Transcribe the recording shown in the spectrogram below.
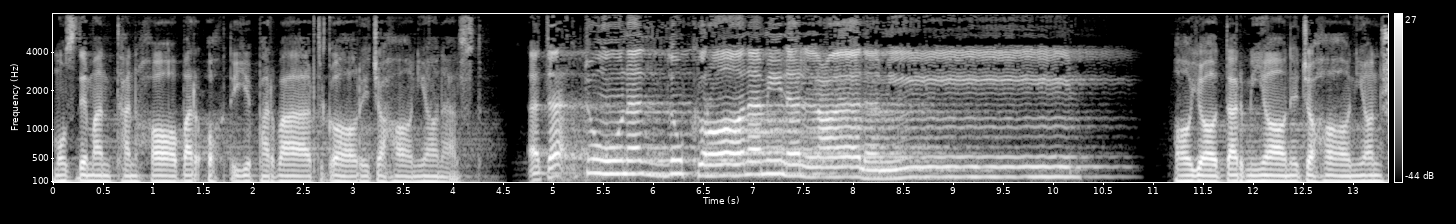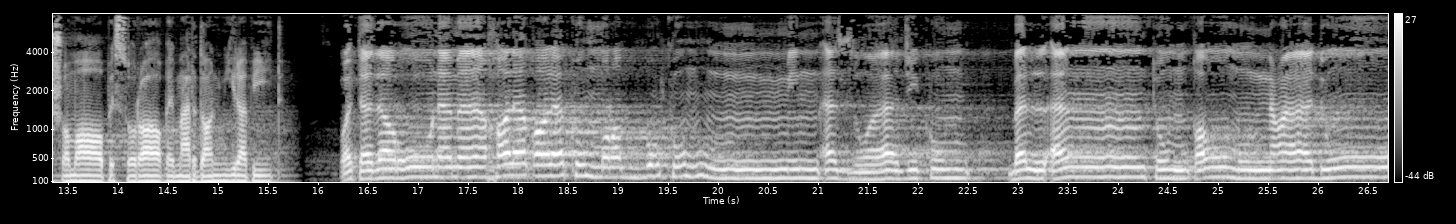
مزد من تنها بر عهده پروردگار جهانیان است. اتأتون الذکران من العالمین آیا در میان جهانیان شما به سراغ مردان می روید؟ و تذرون ما خلق لكم ربكم من ازواجكم بل انتم قوم عادون.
